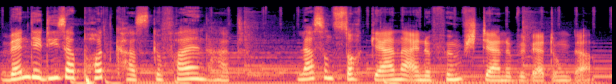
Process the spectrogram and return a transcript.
Wenn dir dieser Podcast gefallen hat, lass uns doch gerne eine 5-Sterne-Bewertung da.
